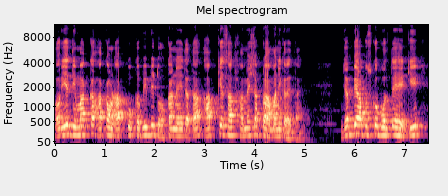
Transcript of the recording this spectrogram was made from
और ये दिमाग का अकाउंट आपको कभी भी धोखा नहीं देता, आपके साथ हमेशा प्रामाणिक रहता है। जब भी आप उसको बोलते हैं कि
